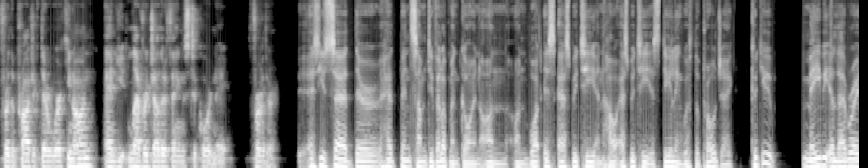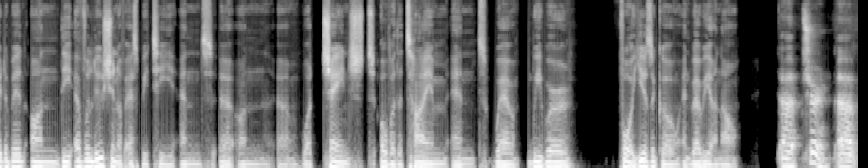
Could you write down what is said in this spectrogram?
for the project they're working on, and leverage other things to coordinate further. As you said, there had been some development going on on what is SBT and how SBT is dealing with the project. Could you maybe elaborate a bit on the evolution of SBT and uh, on uh, what changed over the time and where we were four years ago and where we are now? Uh, sure. Uh,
